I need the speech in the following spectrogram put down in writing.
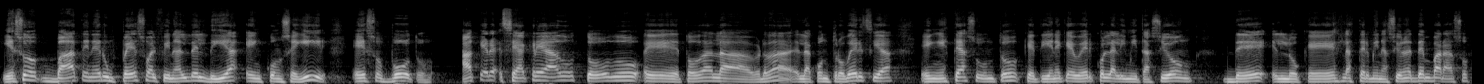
Y eso va a tener un peso al final del día en conseguir esos votos. Se ha creado todo, eh, toda la, ¿verdad? la controversia en este asunto que tiene que ver con la limitación de lo que es las terminaciones de embarazo.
